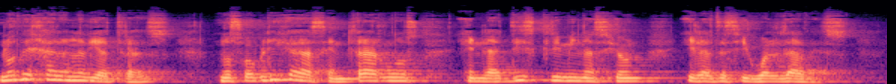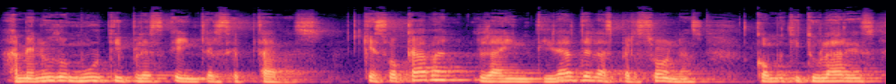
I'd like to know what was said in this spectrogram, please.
No dejar a nadie atrás nos obliga a centrarnos en la discriminación y las desigualdades, a menudo múltiples e interceptadas, que socavan la entidad de las personas como titulares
